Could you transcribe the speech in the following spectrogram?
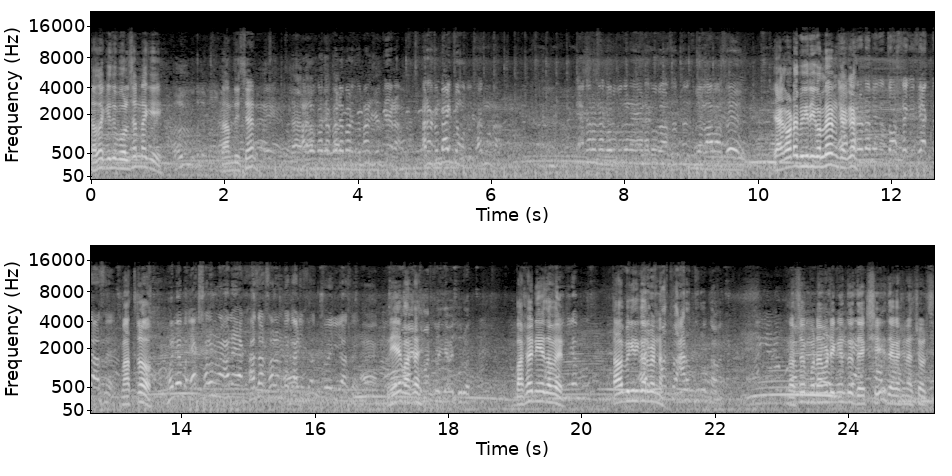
চাচা, কিছু বলছেন নাকি দাম দিচ্ছেন। এগারোটা বিক্রি করলেন, কাকা। মাত্র। নিয়ে বাসায় বাসায় নিয়ে যাবেন তাও বিক্রি করবেন না দর্শক, মোটামুটি কিন্তু দেখছি, দেখাশোনা চলছে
